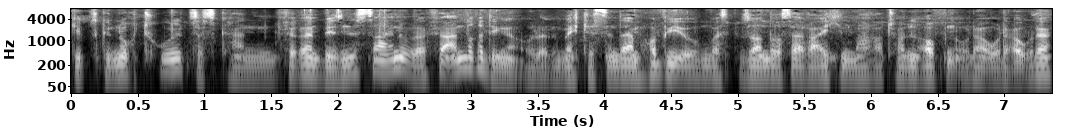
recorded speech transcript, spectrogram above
gibt's genug Tools. Das kann für dein Business sein oder für andere Dinge. Oder du möchtest in deinem Hobby irgendwas Besonderes erreichen, Marathon laufen oder oder oder.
